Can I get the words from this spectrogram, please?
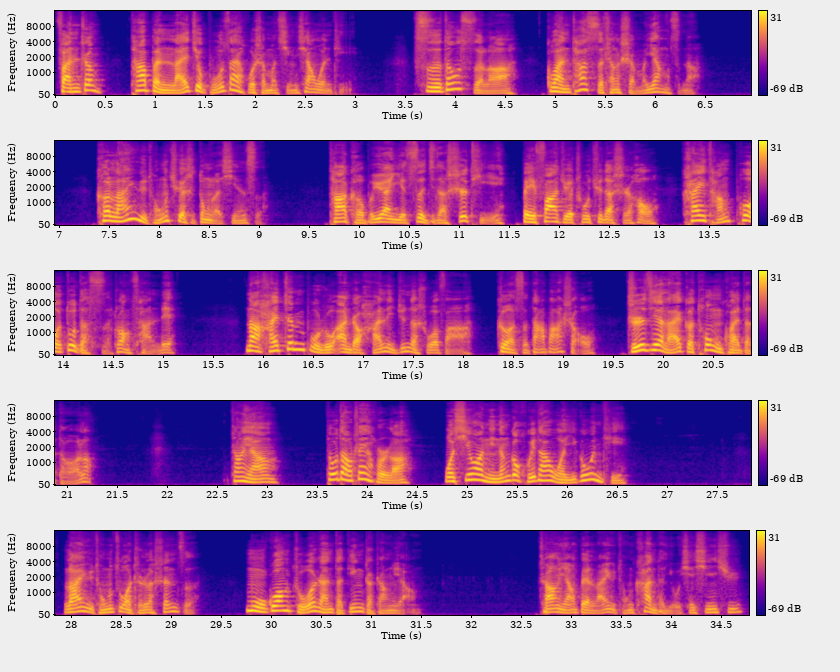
反正他本来就不在乎什么形象问题，死都死了，管他死成什么样子呢？可蓝雨桐却是动了心思，他可不愿意自己的尸体被发掘出去的时候开膛破肚的死状惨烈，那还真不如按照韩立军的说法，各自搭把手，直接来个痛快的得了。张扬，都到这会儿了，我希望你能够回答我一个问题。蓝雨桐坐直了身子，目光灼然地盯着张扬。张扬被蓝雨桐看得有些心虚，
